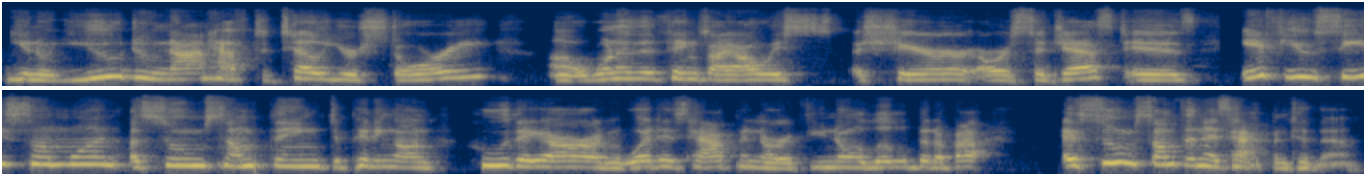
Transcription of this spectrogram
you know, you do not have to tell your story. Uh, one of the things I always share or suggest is if you see someone, assume something depending on who they are and what has happened, or if you know a little bit about, assume something has happened to them.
